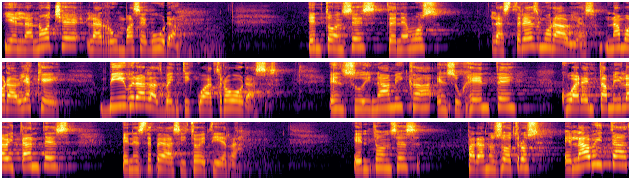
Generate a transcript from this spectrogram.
y en la noche la rumba segura. Entonces tenemos las tres Moravias, una Moravia que vibra las 24 horas. en su dinámica, en su gente, 40 mil habitantes en este pedacito de tierra. Entonces, para nosotros, el hábitat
